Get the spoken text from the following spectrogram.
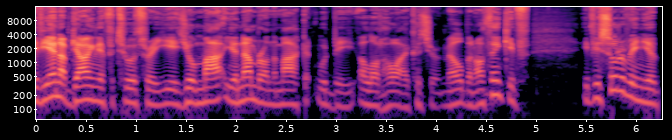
if you end up going there for two or three years, your mar- your number on the market would be a lot higher because you're at Melbourne. I think if if you're sort of in your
